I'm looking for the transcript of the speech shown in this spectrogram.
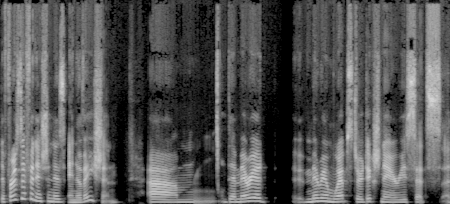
The first definition is innovation. Um, the Merriam Merriam-Webster dictionary sets uh,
